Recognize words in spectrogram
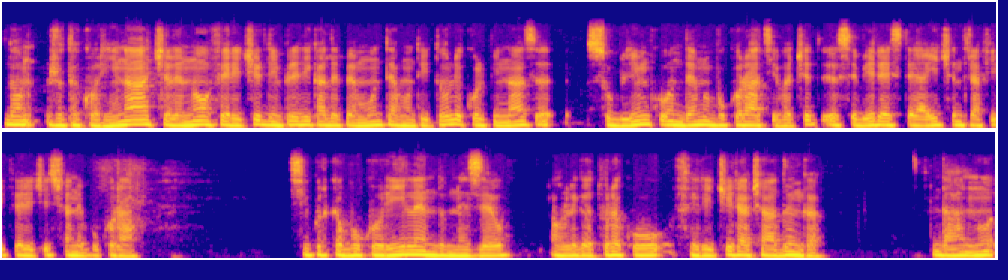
Doamne, ajută Corina, cele nouă fericiri din predica de pe munte a Mântuitorului culminează sublim cu îndemnul bucurați-vă. Ce deosebire este aici între a fi fericit și a ne bucura? Sigur că bucuriile în Dumnezeu au legătură cu fericirea cea adâncă. Dar nu,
